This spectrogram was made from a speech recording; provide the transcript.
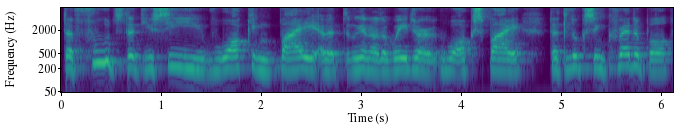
the foods that you see walking by, uh, you know, the waiter walks by that looks incredible,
